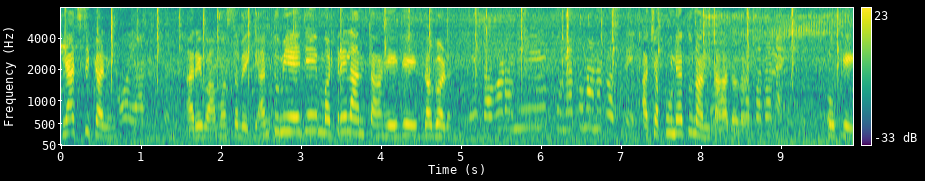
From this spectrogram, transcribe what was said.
ह्याच ठिकाणी? हो ठिकाणी. अरे वा मस्तपैकी. आणि तुम्ही हे जे मटेरियल आणता हे जे दगड? हे दगड आम्ही पुण्यातून आणत असते. अच्छा पुण्यातून आणता हा दगड. ओके.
